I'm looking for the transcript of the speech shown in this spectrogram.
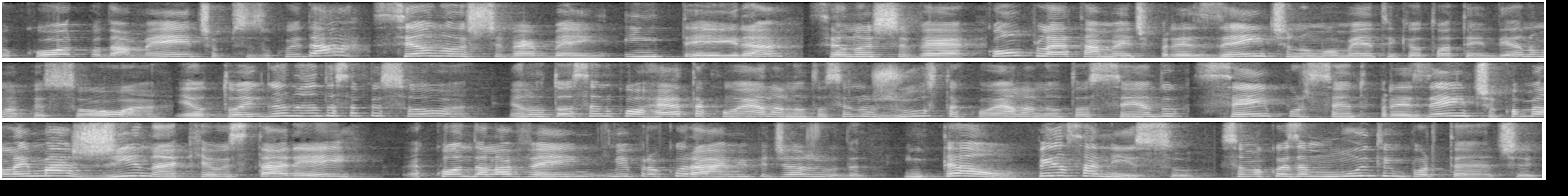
do corpo, da mente, eu preciso cuidar. Se eu não estiver bem inteira, se eu não estiver completamente presente no momento em que eu estou atendendo uma pessoa, eu estou enganando essa pessoa. Eu não estou sendo correta com ela, não estou sendo justa com ela, não estou sendo 100% presente como ela imagina que eu estarei quando ela vem me procurar e me pedir ajuda. Então, pensa nisso. Isso é uma coisa muito importante.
